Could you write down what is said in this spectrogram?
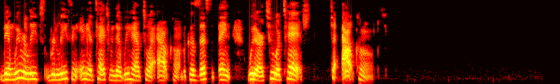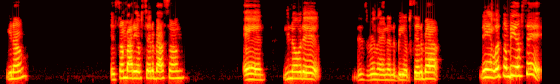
then we release releasing any attachment that we have to an outcome. Because that's the thing, we are too attached to outcomes. You know, if somebody upset about something, and you know that this really ain't nothing to be upset about, then let them be upset.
